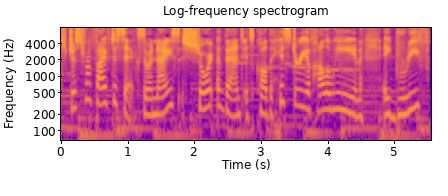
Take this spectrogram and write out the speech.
It's just from 5 to 6. So, a nice short event. It's called The History of Halloween, a brief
